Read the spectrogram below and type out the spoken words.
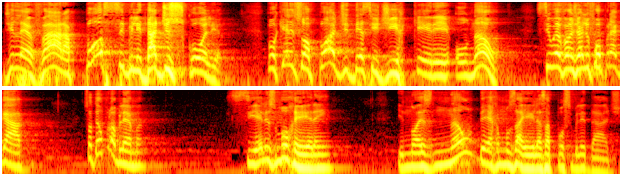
De levar a possibilidade de escolha. Porque ele só pode decidir querer ou não se o evangelho for pregado. Só tem um problema. Se eles morrerem e nós não dermos a ele essa possibilidade,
